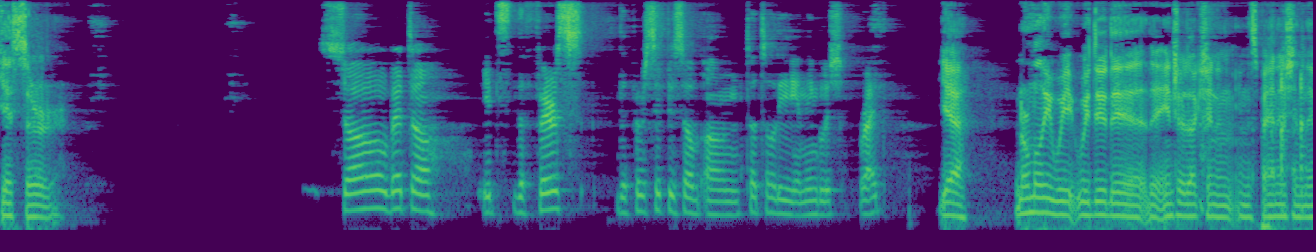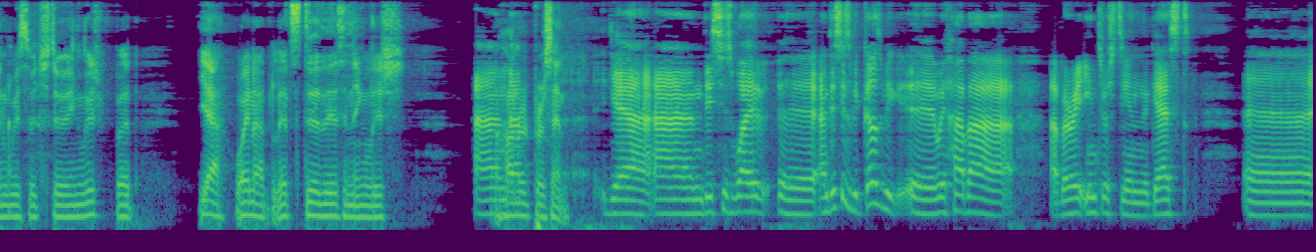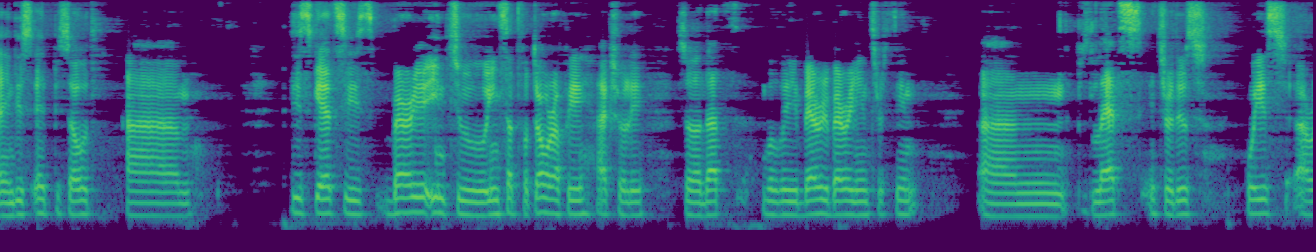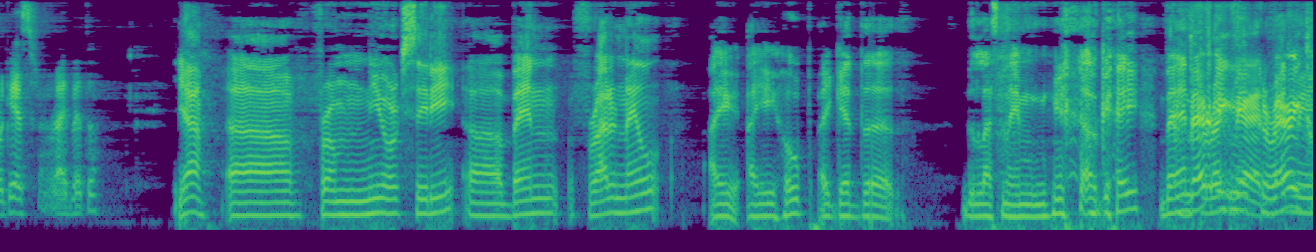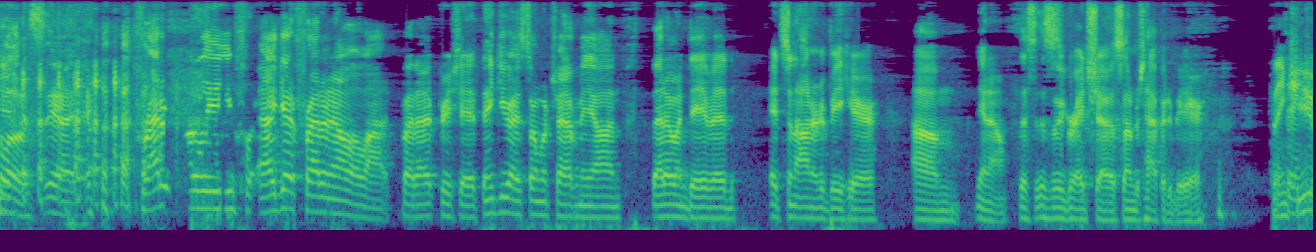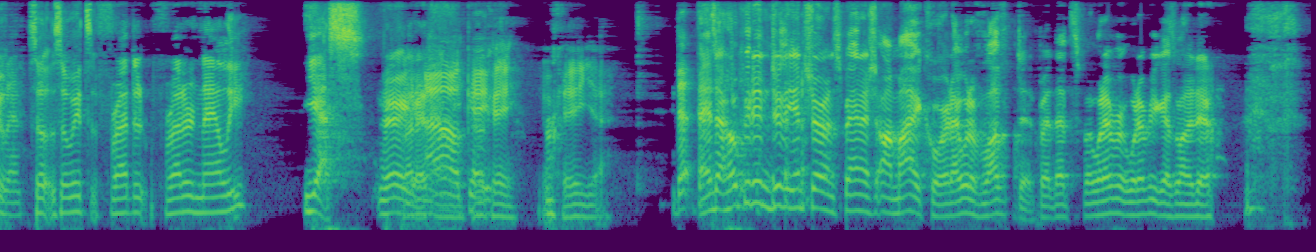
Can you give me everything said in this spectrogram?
Yes, sir. So, Beto, it's the first the first episode on totally in English, right? Yeah. Normally we, we do the, the introduction in, in Spanish and then we switch to English, but yeah, why not? Let's do this in English. Hundred percent. Yeah, and this is why, uh, and this is because we uh, we have a a very interesting guest uh, in this episode. Um, this guest is very into instant photography, actually, so that will be very very interesting. And let's introduce who is our guest, right, Beto? Yeah. Uh, from New York City, uh, Ben Fraternal. I I hope I get the the last name okay. Ben, Very correct me, correct Very me. close. Yeah. Fraternale, I get fraternal a lot, but I appreciate it. Thank you guys so much for having me on, Beto and David. It's an honor to be here. Um, you know, this, this is a great show, so I'm just happy to be here. Thank, Thank you. you, so so it's frater, fraternale. Yes, very good. Ah, okay. Okay. Okay. Yeah. That, And I hope you didn't do the intro in Spanish on my accord. I would have loved it, but that's but whatever whatever you guys want to do.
